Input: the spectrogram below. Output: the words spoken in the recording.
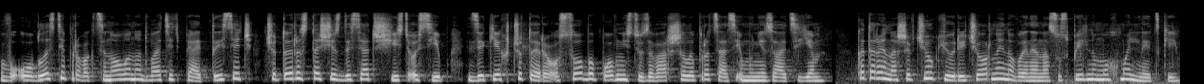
в області провакциновано 25 тисяч 466 осіб, з яких 4 особи повністю завершили процес імунізації. Катерина Шевчук, Юрій Чорний. Новини на Суспільному. Хмельницький.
